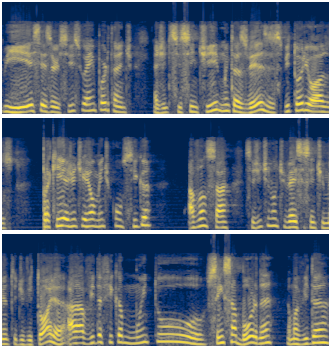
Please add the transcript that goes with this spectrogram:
E esse exercício é importante. A gente se sentir muitas vezes vitoriosos para que a gente realmente consiga avançar. Se a gente não tiver esse sentimento de vitória, a vida fica muito sem sabor, né? É uma vida.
